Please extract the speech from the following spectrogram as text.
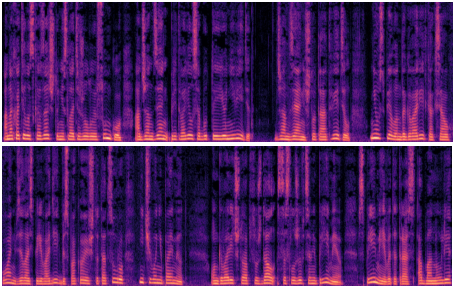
Она хотела сказать, что несла тяжелую сумку, а Джанзянь притворился, будто ее не видит. Джан Цзянь что-то ответил. Не успел он договорить, как Сяо Хуань взялась переводить, беспокоясь, что Тацуру ничего не поймет. Он говорит, что обсуждал со служивцами премию. С премией в этот раз обманули.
